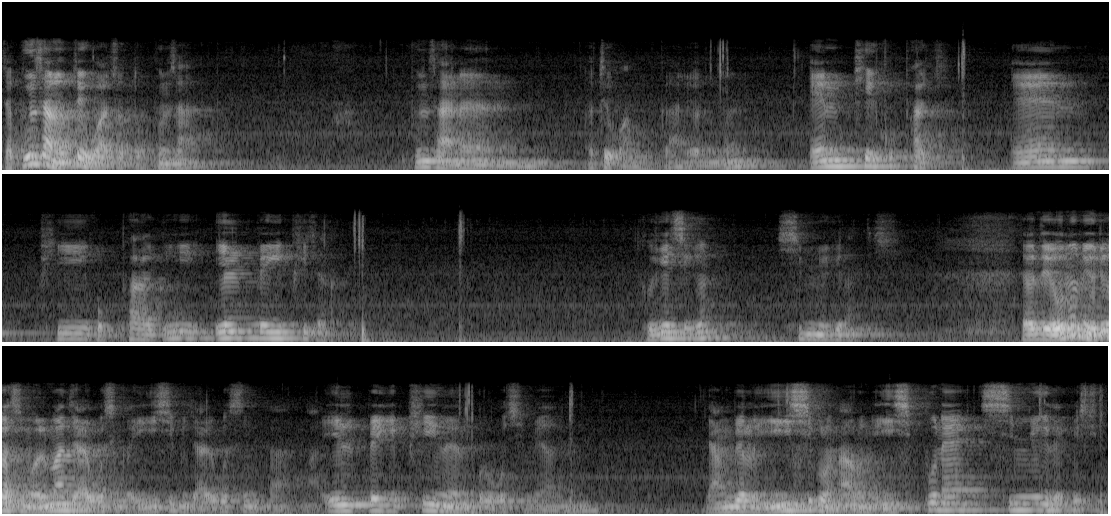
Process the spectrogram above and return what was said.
자, 분사는 어떻게 구하죠? 또 분사. 분사는 어떻게 구합니까? 여러분 np 곱하기 np 곱하기 1 빼기 p잖아. 그게 지금 16이라는 뜻이야. 자, 근데 요 놈이 우리가 지금 얼마인지 알고 있으니까 20인지 알고 있으니까 1 빼기 p는 물어보시면 양별로 20으로 나누면 20분의 16이 될 것이고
